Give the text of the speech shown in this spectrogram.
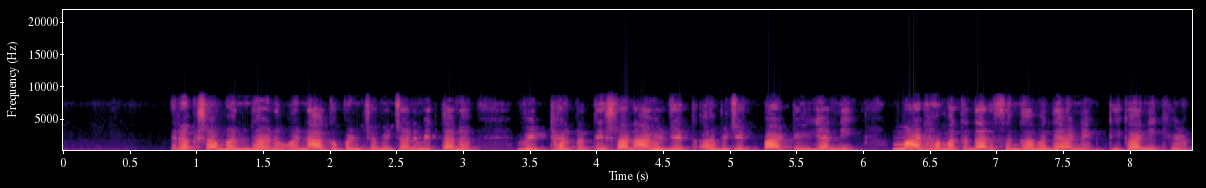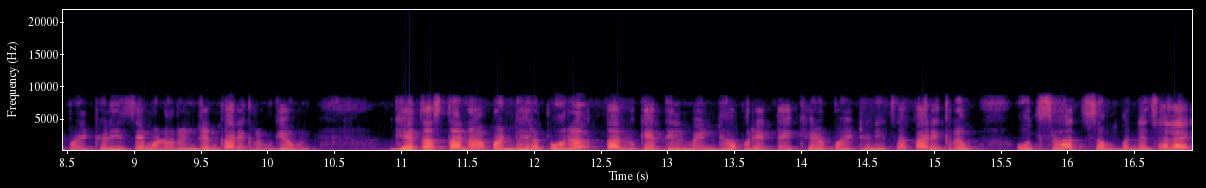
रक्षाबंधन व नागपंचमीच्या निमित्तानं विठ्ठल प्रतिष्ठान आयोजित अभिजित पाटील यांनी माढा मतदारसंघामध्ये अनेक ठिकाणी खेळ पैठणीचे मनोरंजन कार्यक्रम घेऊन घेत असताना पंढरपूर तालुक्यातील मेंढापूर येथे खेळ पैठणीचा कार्यक्रम उत्साहात संपन्न झालाय.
